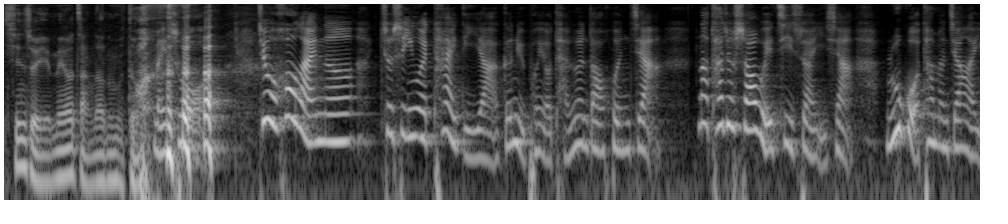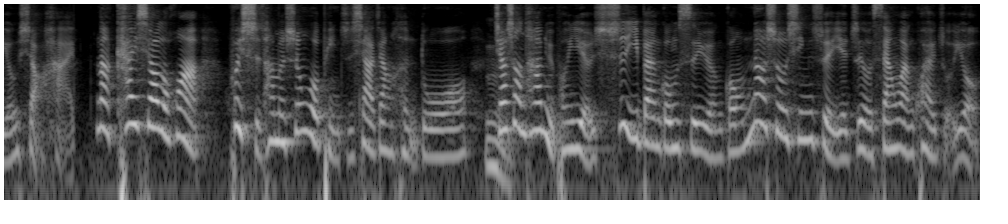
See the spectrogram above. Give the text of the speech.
薪水也没有涨到那么多。没错，结果后来呢，就是因为泰迪呀、啊、跟女朋友谈论到婚嫁，那他就稍微计算一下，如果他们将来有小孩。那开销的话，会使他们生活品质下降很多。加上他女朋友也是一般公司员工，那时候薪水也只有三万块左右。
